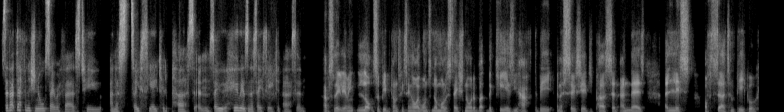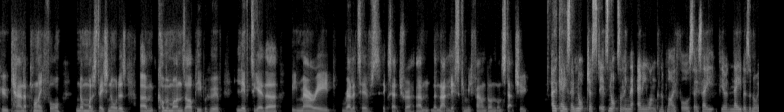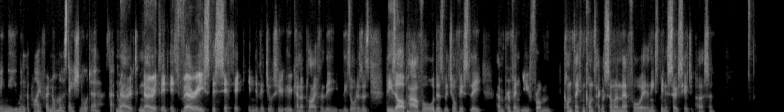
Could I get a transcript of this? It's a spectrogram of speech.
So that definition also refers to an associated person. So who is an associated person? Absolutely. I mean, lots of people come to me saying, "Oh, I want a non-molestation order," but the key is you have to be an associated person, and there's a list of certain people who can apply for non-molestation orders. Um, common ones are people who have lived together, been married, relatives, etc. Um, and that list can be found on, on statute. Okay, so not just it's not something that anyone can apply for. So, say if your neighbour's annoying you, you wouldn't apply for a non-molestation order. Is that correct? No, no, it, it, it's very specific individuals who, who can apply for the these orders. As these are powerful orders, which obviously um, prevent you from contact in contact with someone, and therefore it needs to be an associated person.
